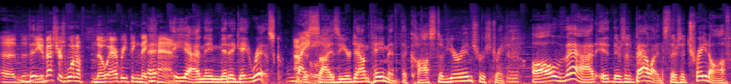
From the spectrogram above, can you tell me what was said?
uh, the, the investors want to know everything they Uh, can. yeah, and they mitigate risk. Right. The size of your down payment, the cost of your interest rate, all that. It, there's a balance. There's a trade-off.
